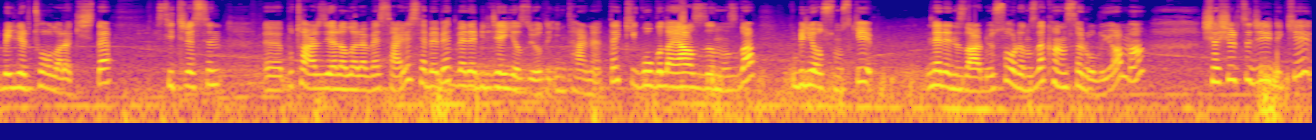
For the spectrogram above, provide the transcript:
belirti olarak işte stresin e, bu tarz yaralara vesaire sebebiyet verebileceği yazıyordu internette ki Google'a yazdığınızda biliyorsunuz ki nereniz ağrıyorsa oranızda kanser oluyor ama şaşırtıcıydı ki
